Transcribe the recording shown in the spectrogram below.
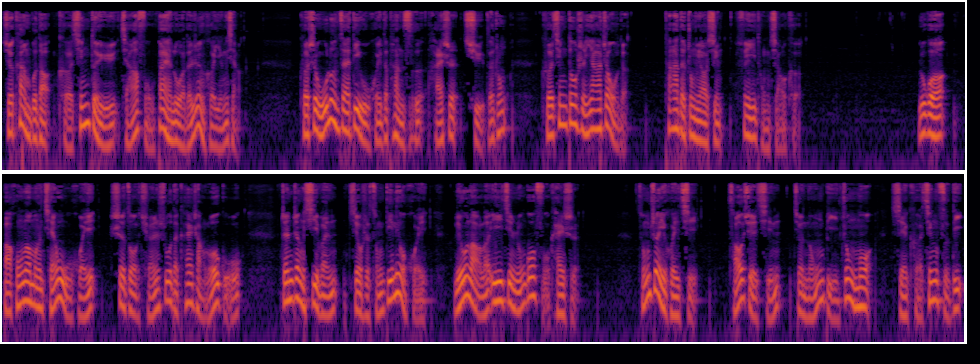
却看不到可卿对于贾府败落的任何影响。可是，无论在第五回的判词还是曲子中，可卿都是压轴的，它的重要性非同小可。如果把《红楼梦》前五回视作全书的开场锣鼓，真正细闻就是从第六回刘姥姥一进荣国府开始。从这一回起，曹雪芹就浓笔重墨写可卿子弟，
